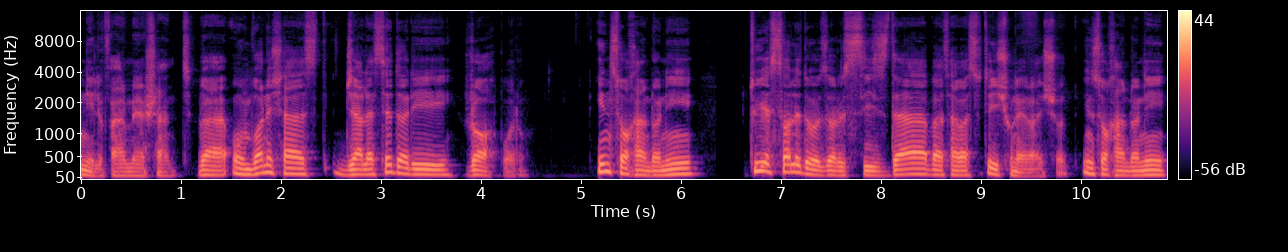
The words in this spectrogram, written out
نیلوفر مرشنت و عنوانش هست جلسه داری راه برو. این سخنرانی توی سال 2013 و توسط ایشون ارائه شد. این سخنرانی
